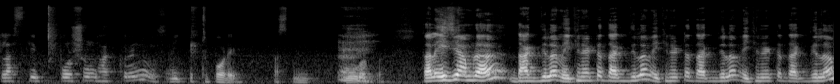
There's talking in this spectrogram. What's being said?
ক্লাস কি পোর্শন ভাগ করে নেব? একটু পরে পাঁচ মিনিট। পর। তাহলে এই যে আমরা দাগ দিলাম এখানে একটা দাগ দিলাম এখানে একটা দাগ দিলাম এখানে একটা দাগ দিলাম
